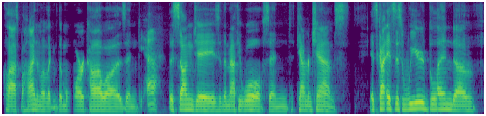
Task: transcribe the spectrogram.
class behind them of like the Morikawas and Yeah, the Sungjaes and the Matthew Wolffs and Cameron Champs. It's kind it's this weird blend of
